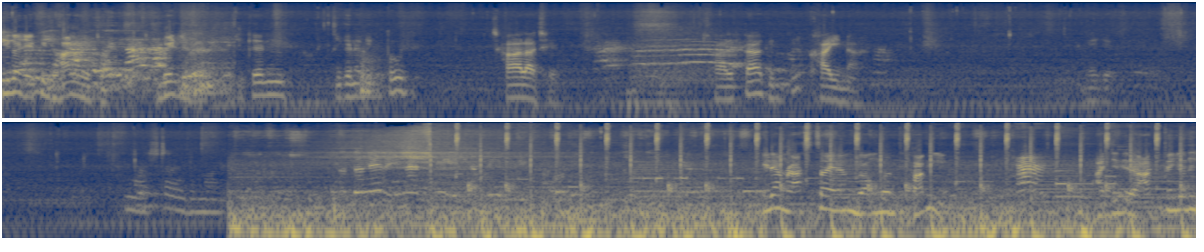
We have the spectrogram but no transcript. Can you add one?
ঠিক আছে একটু ঝাল হয়েছে। বেড চিকেন চিকেনে কিন্তু ছাল আছে। ছালটা কিন্তু খাই না। এই যে। মাছটা এরকম রাস্তা এরকম জঙ্গল পাবি? হ্যাঁ। আর যদি রাত্রে যদি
